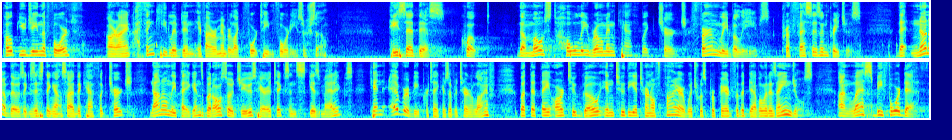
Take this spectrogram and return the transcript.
Pope Eugene IV, all right, I think he lived in, if I remember, like 1440s or so. He said this quote, The most holy Roman Catholic Church firmly believes, professes, and preaches that none of those existing outside the Catholic Church, not only pagans, but also Jews, heretics, and schismatics, can ever be partakers of eternal life, but that they are to go into the eternal fire which was prepared for the devil and his angels, unless before death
